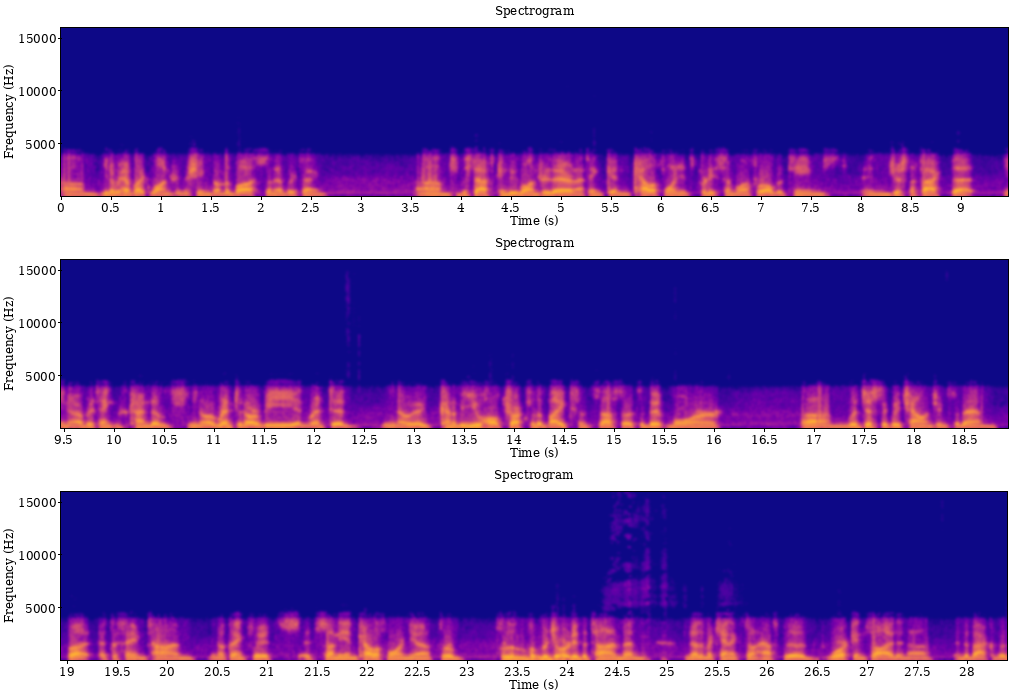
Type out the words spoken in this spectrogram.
Um, you know, we have like laundry machines on the bus and everything. Um, so the staff can do laundry there. And I think in California, it's pretty similar for all the teams in just the fact that, you know, everything's kind of, you know, a rented RV and rented, you know, a, kind of a U-Haul truck for the bikes and stuff. So it's a bit more um, logistically challenging for them. But at the same time, you know, thankfully it's, it's sunny in California for for the majority of the time, and you know the mechanics don't have to work inside in a in the back of a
